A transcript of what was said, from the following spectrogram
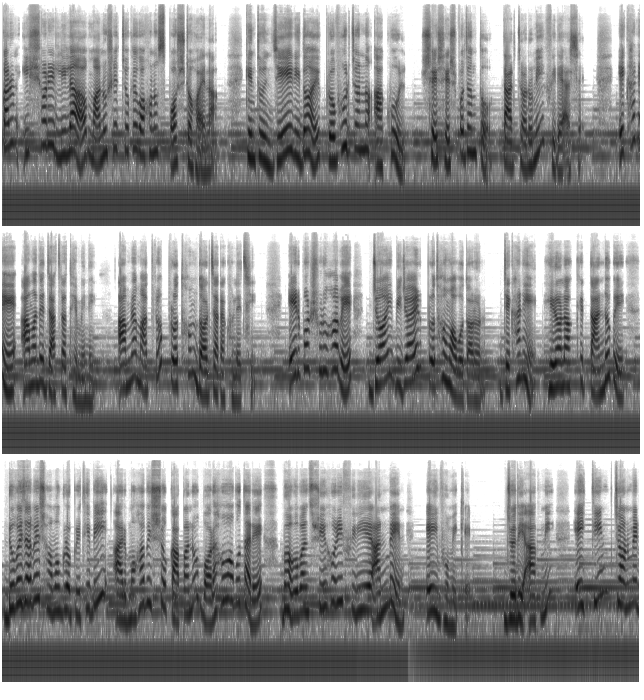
কারণ ঈশ্বরের লীলা মানুষের চোখে কখনো স্পষ্ট হয় না। কিন্তু যে হৃদয় প্রভুর জন্য আকুল, সে শেষ পর্যন্ত তার চরণেই ফিরে আসে। এখানে আমাদের যাত্রা থেমে নেই। আমরা মাত্র প্রথম দরজাটা খুলেছি। এরপর শুরু হবে জয় বিজয়ের প্রথম অবতরণ, যেখানে হিরণাক্ষের তাণ্ডবে ডুবে যাবে সমগ্র পৃথিবী আর মহাবিশ্ব কাঁপানো বরাহ অবতারে ভগবান শ্রীহরি ফিরিয়ে আনবেন এই ভূমিকে। যদি আপনি এই তিন জন্মের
